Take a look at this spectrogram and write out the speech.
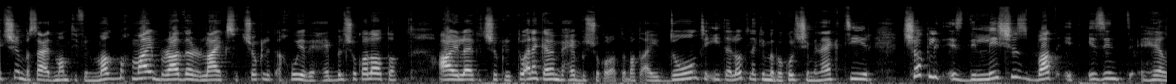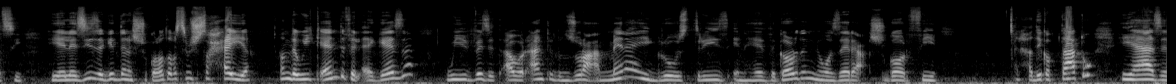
kitchen بساعد مامتي في المطبخ My brother likes chocolate أخويا بيحب الشوكولاتة I like chocolate too أنا كمان بحب الشوكولاتة but I don't eat a lot لكن ما باكلش منها كتير Chocolate is delicious but it isn't healthy هي لذيذة جدا الشوكولاتة بس مش صحية On the weekend في الأجازة we visit our uncle بنزور عمنا he grows trees in his garden هو زارع أشجار في الحديقة بتاعته he has a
